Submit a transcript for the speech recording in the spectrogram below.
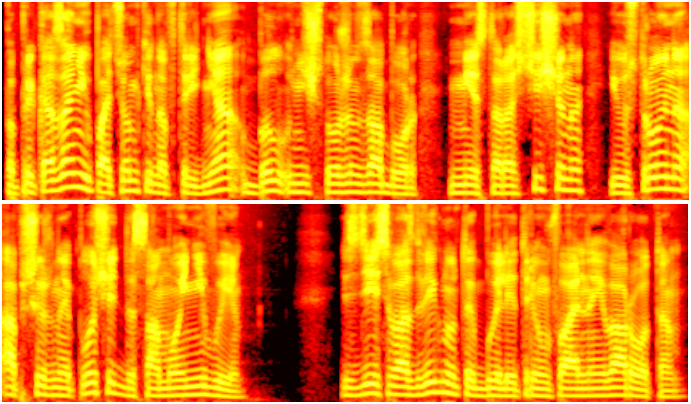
По приказанию Потемкина в три дня был уничтожен забор, место расчищено и устроена обширная площадь до самой Невы. Здесь воздвигнуты были триумфальные ворота.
